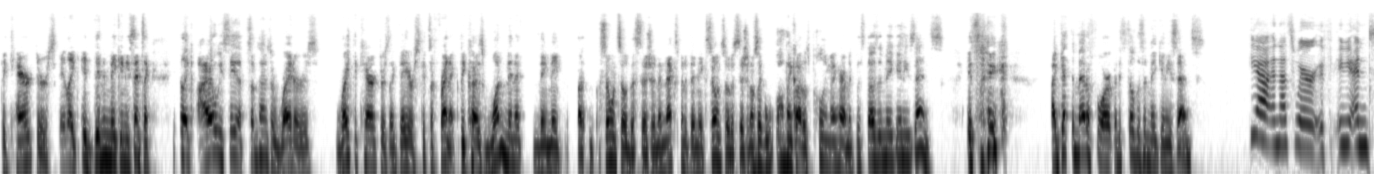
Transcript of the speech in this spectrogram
the characters. It, like, it didn't make any sense. Like, like I always say that sometimes the writers write the characters like they are schizophrenic because one minute they make a so and so decision, and next minute they make so and so decision. I was like, oh my god, I was pulling my hair. I'm like, this doesn't make any sense. It's like I get the metaphor, but it still doesn't make any sense. Yeah, and that's where if and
